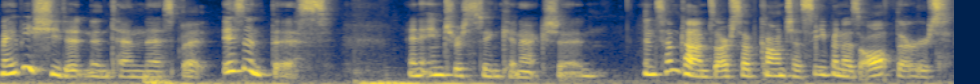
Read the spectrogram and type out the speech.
maybe she didn't intend this, but isn't this an interesting connection? And sometimes our subconscious, even as authors,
